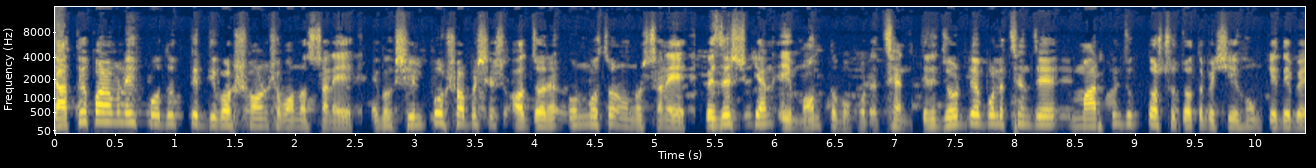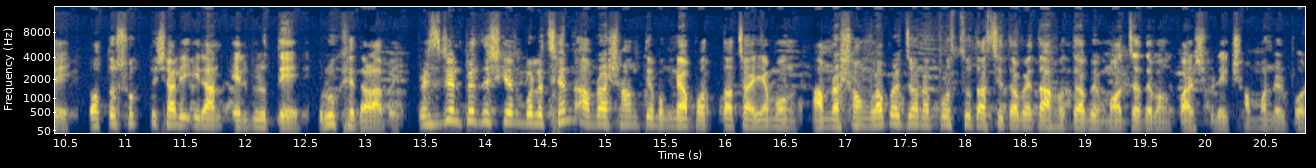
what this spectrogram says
জাতীয় পারমাণবিক প্রযুক্তির দিবস স্মরণ সভা অনুষ্ঠানে এবং শিল্প সর্বশেষ অর্জনের উন্মোচন অনুষ্ঠানে পেজেশকিয়ান এই মন্তব্য করেছেন। তিনি জোর দিয়ে বলেছেন যে মার্কিন যুক্তরাষ্ট্র যত বেশি হুমকি দেবে, তত শক্তিশালী ইরান এর বিরুদ্ধে রুখে দাঁড়াবে। প্রেসিডেন্ট পেজেশকিয়ান বলেছেন, আমরা শান্তি এবং নিরাপত্তা চাই এবং আমরা সংলাপের জন্য প্রস্তুত আছি, তবে তা হতে হবে মর্যাদা এবং পারস্পরিক সম্মানের উপর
